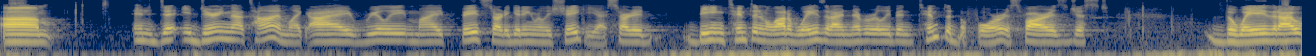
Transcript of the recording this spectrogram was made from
Um, and during that time, like I really, my faith started getting really shaky. I started being tempted in a lot of ways that I'd never really been tempted before, as far as just the way that I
